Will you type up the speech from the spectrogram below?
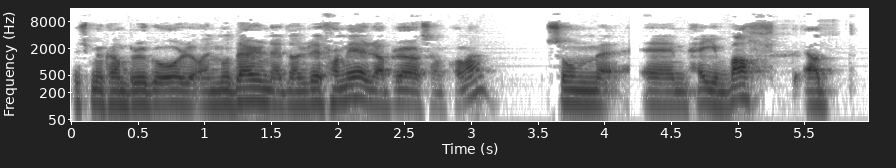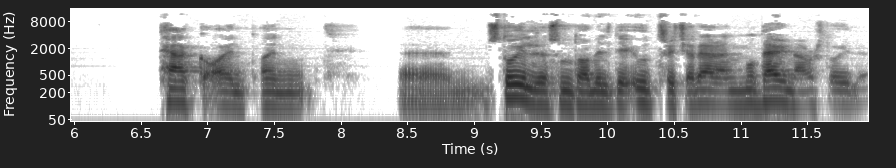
hvis man kan bruke året, en moderne, eller en reformeret brød samkomma, som eh, har valgt at tak en en eh stöjler som då vill det uttrycka vara en modernare stöjler.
